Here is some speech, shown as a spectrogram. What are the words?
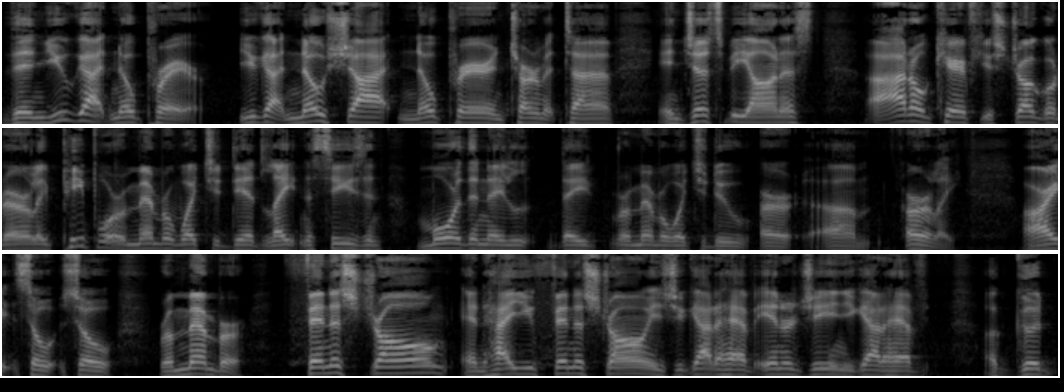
then you got no prayer. You got no shot, no prayer in tournament time. And just to be honest, I don't care if you struggled early. People remember what you did late in the season more than they they remember what you do er, um, early. All right, so so remember, finish strong, and how you finish strong is you got to have energy and you got to have a good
